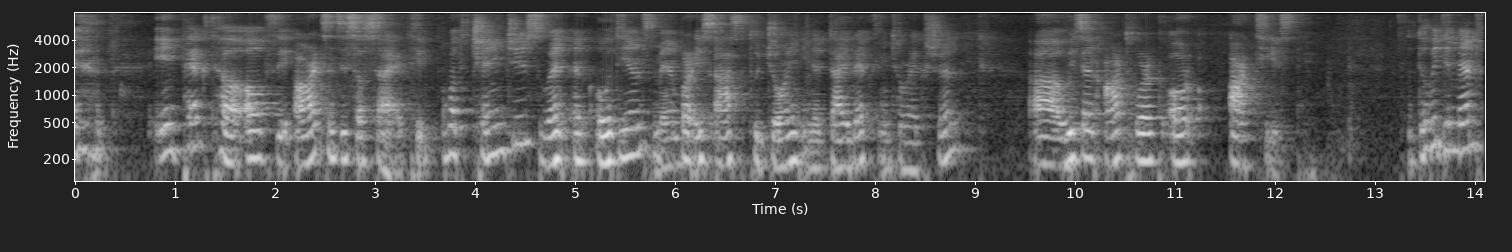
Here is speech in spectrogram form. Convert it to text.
impact of the arts in the society. What changes when an audience member is asked to join in a direct interaction uh, with an artwork or artist? Do we demand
